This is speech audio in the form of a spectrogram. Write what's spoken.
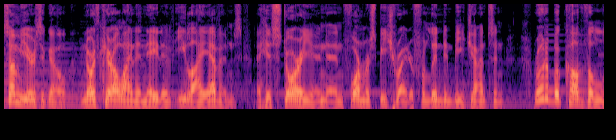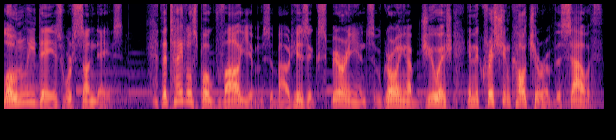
Some years ago, North Carolina native Eli Evans, a historian and former speechwriter for Lyndon B. Johnson, wrote a book called The Lonely Days Were Sundays. The title spoke volumes about his experience of growing up Jewish in the Christian culture of the South.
